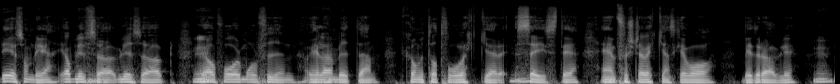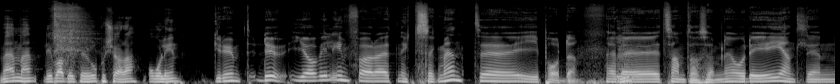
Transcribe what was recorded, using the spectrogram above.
det är som det är. Jag blev, sö- blev sövd, Mm. jag får morfin och hela den biten. Det kommer ta två veckor Mm. sägs det. En första veckan ska vara bedrövlig. Mm. Men men, det är bara att bita ihop och köra. All in. Grymt. Du, jag vill införa ett nytt segment eh, i podden. Eller ett samtalsämne och det är egentligen...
